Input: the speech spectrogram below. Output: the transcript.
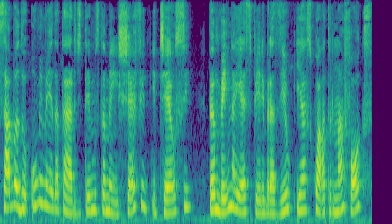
Sábado, uma e meia da tarde, temos também Sheffield e Chelsea, também na ESPN Brasil, e às quatro na Fox,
